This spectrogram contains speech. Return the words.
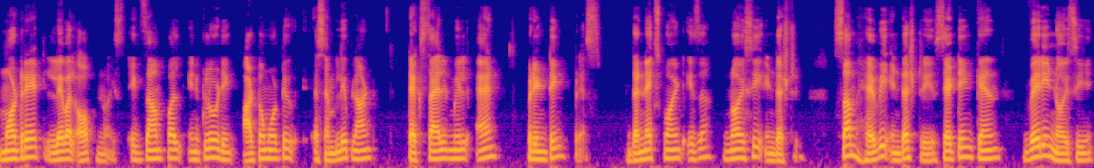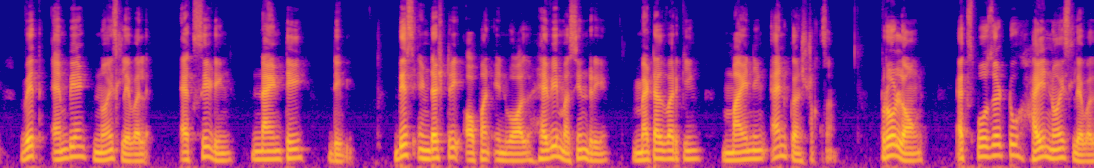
moderate level of noise. Example including automotive assembly plant, textile mill and printing press. The next point is a noisy industry. Some heavy industry setting can very noisy with ambient noise level exceeding 90 dB. This industry often involve heavy machinery, metalworking, mining and construction. Prolonged exposure to high noise level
